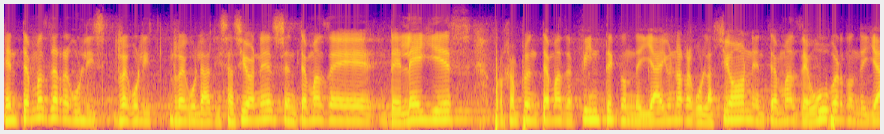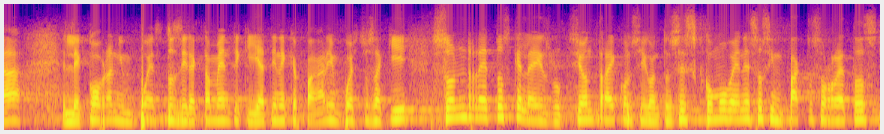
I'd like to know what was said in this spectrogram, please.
en temas de regularizaciones, en temas de, de leyes, por ejemplo, en temas de fintech donde ya hay una regulación, en temas de Uber donde ya le cobran impuestos directamente y que ya tiene que pagar impuestos aquí, son retos que la disrupción trae consigo. Entonces, ¿cómo ven esos impactos o retos,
